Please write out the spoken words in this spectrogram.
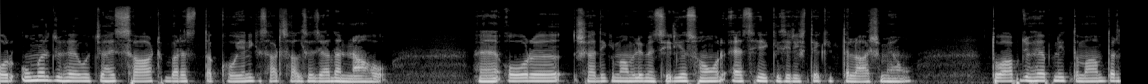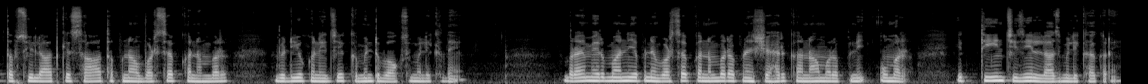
और उम्र जो है, वो चाहे साठ बरस तक हो, यानी कि साठ साल से ज़्यादा ना हो। और शादी के मामले में सीरियस हों और ऐसे ही किसी रिश्ते की तलाश में हों। तो आप जो है अपनी तमाम तर तफसीलात के साथ अपना व्हाट्सएप का नंबर वीडियो के नीचे कमेंट बॉक्स में लिख दें। बर मेहरबानी अपने व्हाट्सएप का नंबर, अपने शहर का नाम और अपनी उम्र, ये तीन चीज़ें लाजमी लिखा करें।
